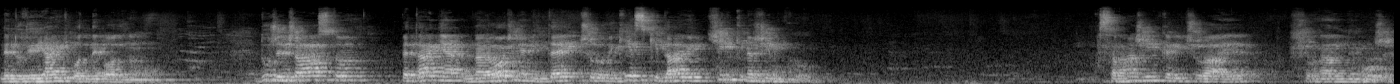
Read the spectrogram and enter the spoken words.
не довіряють одне одному. Дуже часто питання народження дітей чоловіки скидають тільки на жінку. А сама жінка відчуває, що вона не може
